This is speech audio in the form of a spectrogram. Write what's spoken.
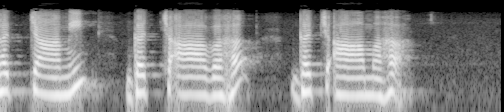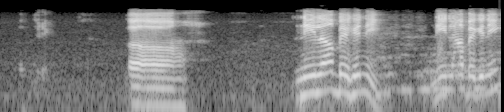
gacchami gachavah gachamah Uh, Neela Begini. Neela Begini.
